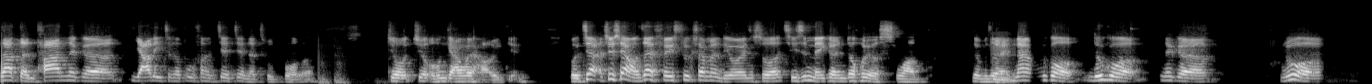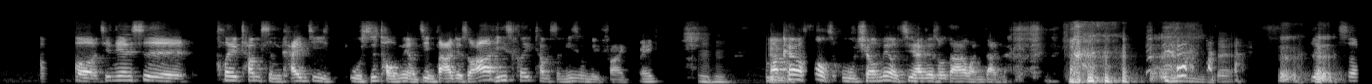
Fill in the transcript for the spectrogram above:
那等他那个压力这个部分渐渐的突破了，就就应该会好一点。我这样就像我在 Facebook 上面留言说，其实每个人都会有 slump，对不对？嗯、那如果如果那个如果我今天是 Clay Thompson 开季五十投没有进，大家就说啊，He's Clay Thompson，He's gonna be fine，right？嗯哼。Markelle Fultz 五球没有进，他就说大家完蛋了。对。所以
